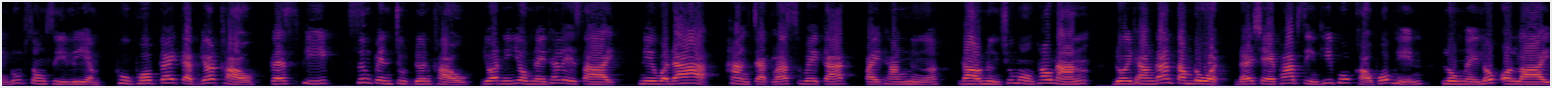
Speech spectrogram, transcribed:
งรูปทรงสี่เหลี่ยม ถูกพบใกล้กับยอดเขาแกรสพีกซึ่งเป็นจุดเดินเขา ยอดนิยมในทะเลทราย เนวาดา ห่างจากลาสเวกัส ไปทางเหนือราวหนึ่งชั่วโมงเท่านั้น โดยทางด้านตำรวจได้แชร์ภาพสิ่งที่พวกเขาพบเห็นลงในโลกออนไลน์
